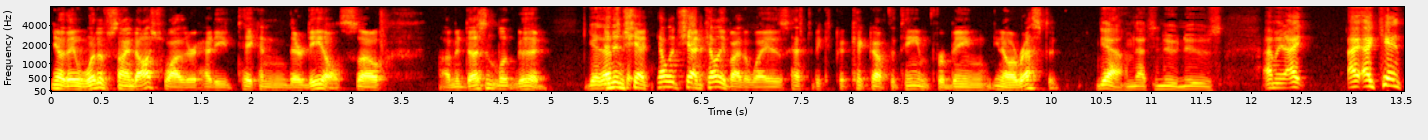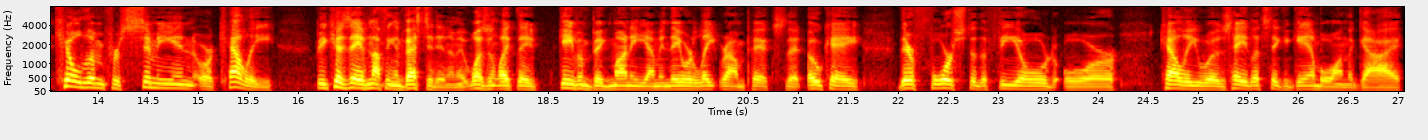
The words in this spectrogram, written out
you know, they would have signed Osweiler had he taken their deal. So um, it doesn't look good. Yeah, and then Chad Kelly. Chad Kelly, by the way, is has to be kicked off the team for being, you know, arrested. Yeah, I mean that's new news. I mean, I, I, I can't kill them for Siemian or Kelly because they have nothing invested in them. It wasn't like they gave them big money. I mean, they were late round picks that okay, they're forced to the field, or Kelly was, hey, let's take a gamble on the guy.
